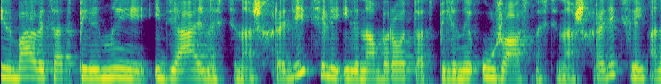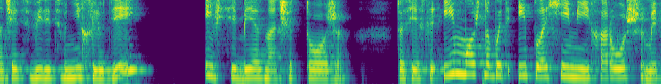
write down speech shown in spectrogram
избавиться от пелены идеальности наших родителей или наоборот от пелены ужасности наших родителей, а начать видеть в них людей и в себе, значит, тоже. То есть если им можно быть и плохими, и хорошими,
